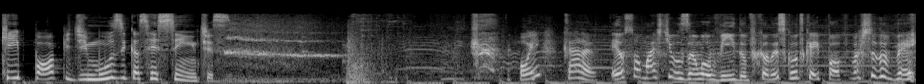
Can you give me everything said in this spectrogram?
K-pop de músicas recentes. Oi? Cara, eu sou mais tiozão ouvindo, porque eu não escuto K-pop, mas tudo bem.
